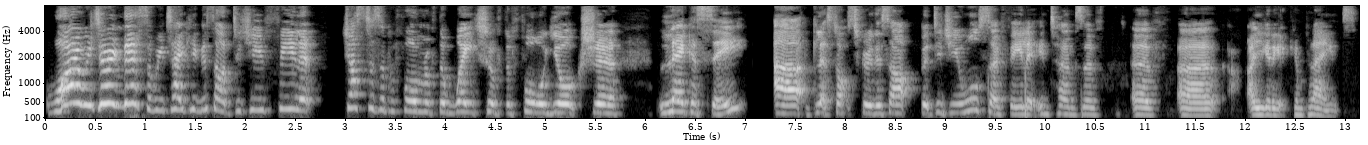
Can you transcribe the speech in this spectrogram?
why are we doing this? Are we taking this on? Did you feel it just as a performer of the weight of the four Yorkshire legacy? Uh, let's not screw this up. But did you also feel it in terms of of uh, are you going to get complaints?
